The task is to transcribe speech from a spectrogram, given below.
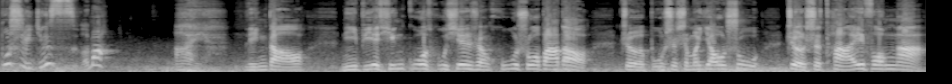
不是已经死了吗？哎呀，领导，你别听郭图先生胡说八道，这不是什么妖术，这是台风啊！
